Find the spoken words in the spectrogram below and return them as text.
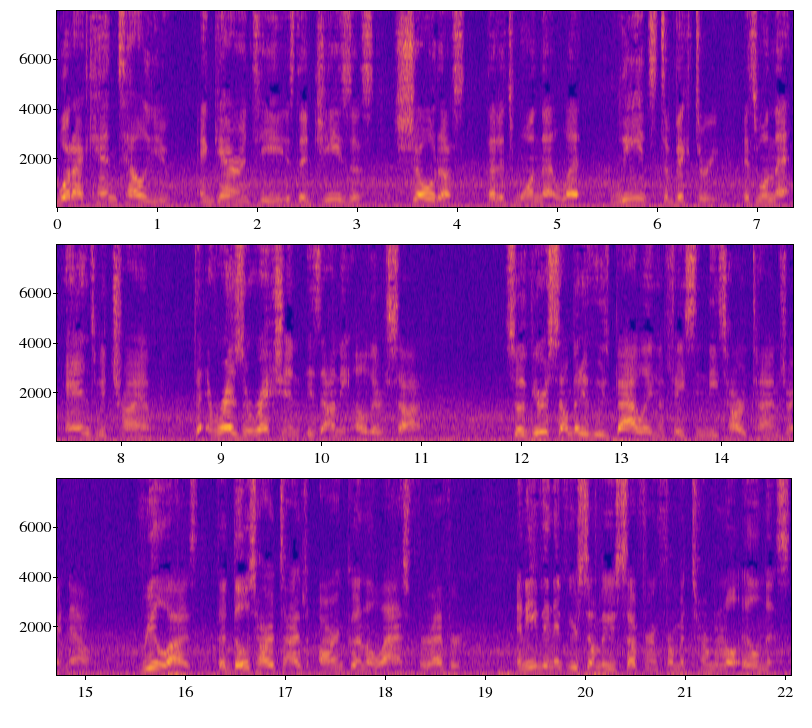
what I can tell you and guarantee is that Jesus showed us that it's one that leads to victory. It's one that ends with triumph. The resurrection is on the other side. So if you're somebody who's battling and facing these hard times right now, realize that those hard times aren't going to last forever. And even if you're somebody who's suffering from a terminal illness,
